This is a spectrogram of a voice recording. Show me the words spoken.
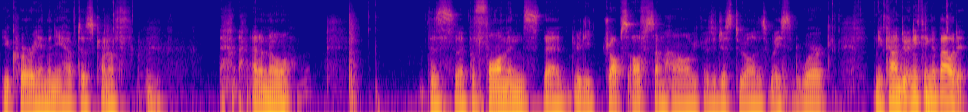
you query, and then you have this kind of I don't know this uh, performance that really drops off somehow because you just do all this wasted work you can't do anything about it.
